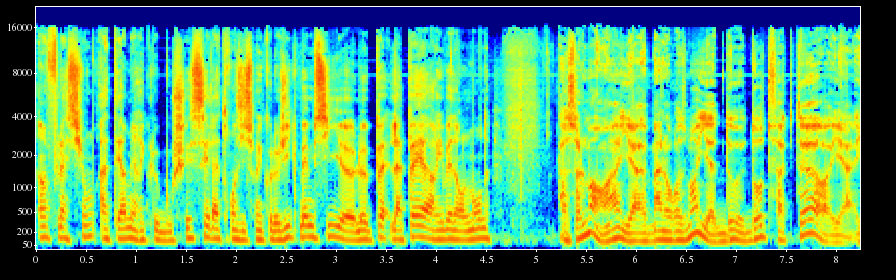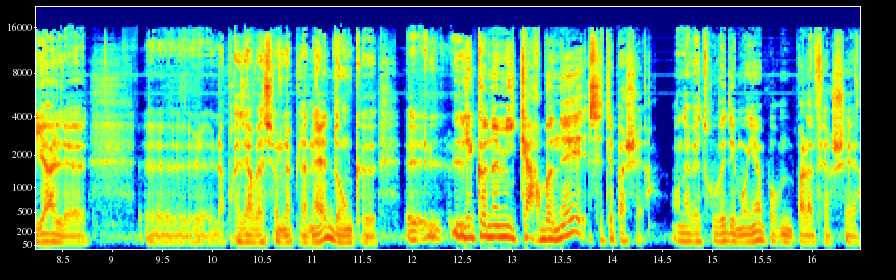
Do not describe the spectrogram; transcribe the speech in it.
inflation à terme, Eric Le Boucher, c'est la transition écologique, même si euh, la paix arrivait dans le monde. Pas seulement. Hein. Il y a malheureusement il y a d'autres facteurs. Il y a le la préservation de la planète. Donc l'économie carbonée, c'était pas cher. On avait trouvé des moyens pour ne pas la faire chère.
